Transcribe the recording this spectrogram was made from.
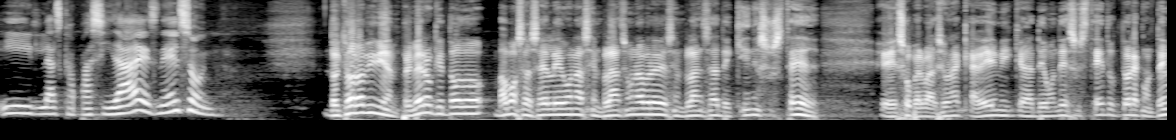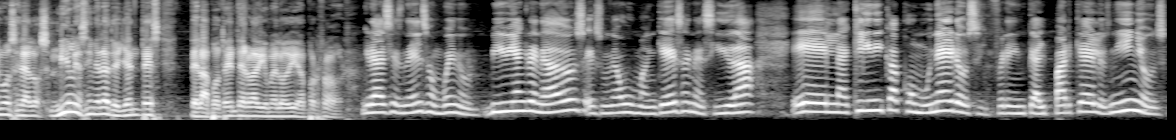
y las capacidades, Nelson. Doctora Vivian, primero que todo, vamos a hacerle una semblanza, una breve semblanza de quién es usted. Eh, académica, de dónde es usted, doctora. Contémosle a los miles y miles de oyentes de la potente Radio Melodía, por favor. Gracias, Nelson. Bueno, Vivian Granados es una bumanguesa nacida en la clínica Comuneros, frente al Parque de los Niños.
